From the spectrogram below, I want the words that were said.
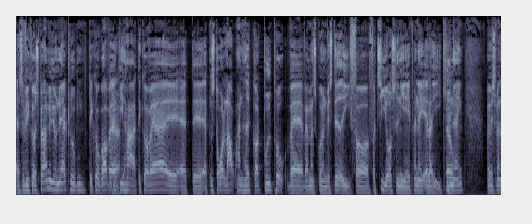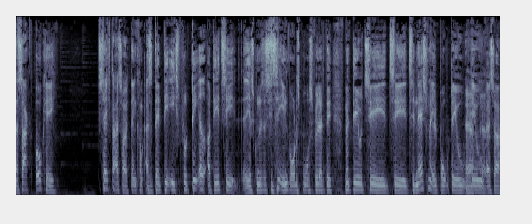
Altså, vi kan jo spørge Millionærklubben. Det kan jo godt være, ja. At de har... Det kan jo være, øh, at, øh, at den store lav, han havde et godt bud på, hvad, hvad man skulle have investeret i for, for 10 år siden i Japan, eller i Kina, Jo. ikke? Men hvis man har sagt, okay, sexlegetøj, den kom, altså det, det er eksploderet, og det er til, jeg skulle næsten sige til indvortes brug, spiller det men det er jo til, til, til national brug, det er jo, ja, det er jo ja. altså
